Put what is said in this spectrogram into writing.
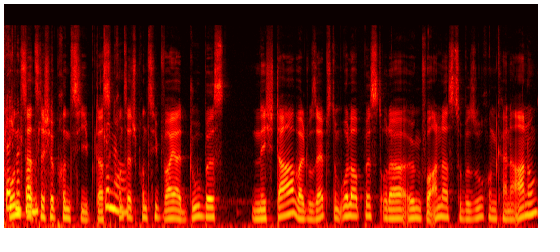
grundsätzliche Prinzip. Das genau. grundsätzliche Prinzip war ja, du bist nicht da, weil du selbst im Urlaub bist oder irgendwo anders zu Besuch und keine Ahnung.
